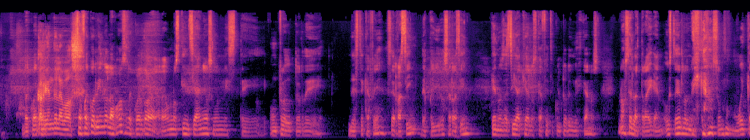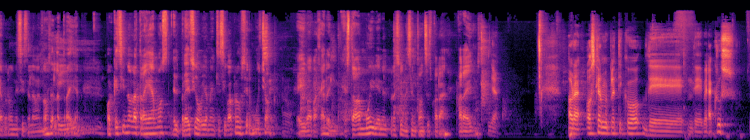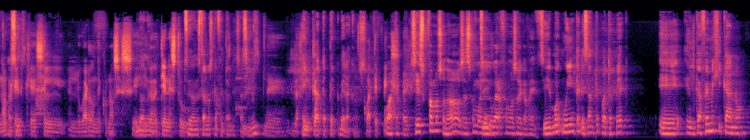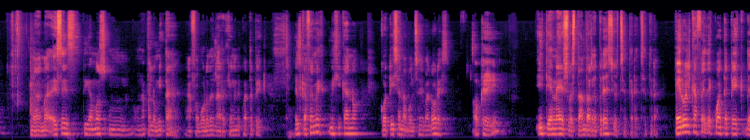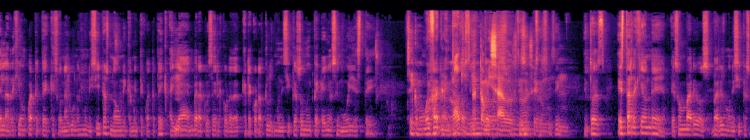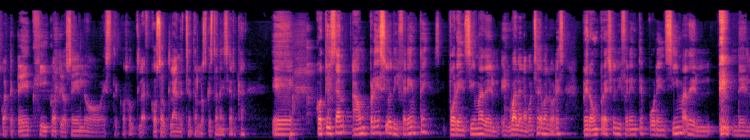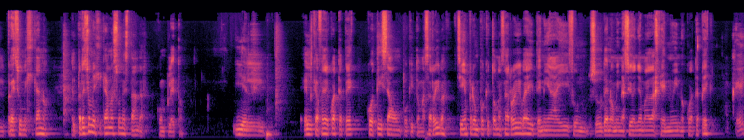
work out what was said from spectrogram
recuerdo, corriendo la voz. Se fue corriendo la voz, recuerdo a, unos 15 años un este un productor de, de este café, Serracín, de apellido Serracín, que nos decía que a los cafeticultores mexicanos no se la traigan. Ustedes los mexicanos son muy cabrones y se la van, no se la traigan. Porque si no la traíamos, el precio obviamente se iba a producir mucho e iba a bajar. estaba muy bien el precio en ese entonces para, para ellos. Ya. Ahora, Oscar me platicó de, de Veracruz, ¿no? Que es. que, es. el, el, lugar donde conoces y donde tienes tu... Sí, donde están los cafetales, así es. De la finca. En Coatepec, Veracruz. Coatepec. Coatepec. Sí, es famoso, ¿no? O sea, es como el lugar famoso de café. Sí, muy, muy interesante Coatepec. Eh, el café mexicano, ese es, digamos, una palomita a favor de la región de Coatepec el café mexicano cotiza en la bolsa de valores. Ok. Y tiene su estándar de precio, etcétera, etcétera. Pero el café de Coatepec, de la región Coatepec, que son algunos municipios, no únicamente Coatepec, allá en Veracruz hay que recordar, que recordar que los municipios son muy pequeños y muy, este, sí, como muy fragmentados. Atomizados. Entonces, esta región de, que son varios, varios municipios, Coatepec, Jico, Teocelo, este, Cosautlán, etcétera, los que están ahí cerca, eh, cotizan a un precio diferente por encima del, igual en la bolsa de valores, pero a un precio diferente por encima del, del precio mexicano. El precio mexicano es un estándar completo. Y el, el café de Coatepec cotiza un poquito más arriba, siempre un poquito más arriba y tenía ahí su, su denominación llamada Genuino Coatepec.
